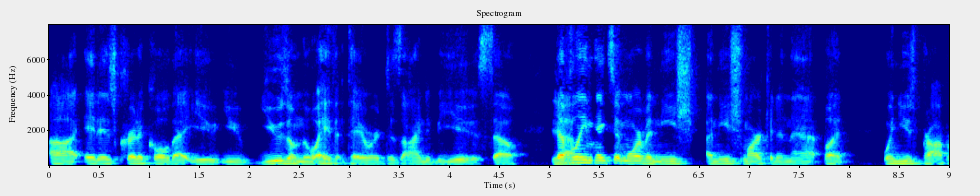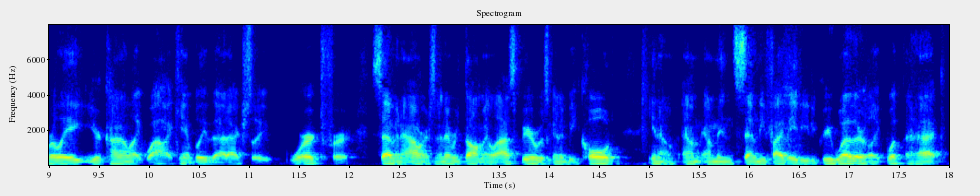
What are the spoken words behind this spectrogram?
uh, it is critical that you you use them the way that they were designed to be used. So yeah. definitely makes it more of a niche a niche market in that but when used properly you're kind of like wow i can't believe that actually worked for seven hours i never thought my last beer was going to be cold you know I'm, I'm in 75 80 degree weather like what the heck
